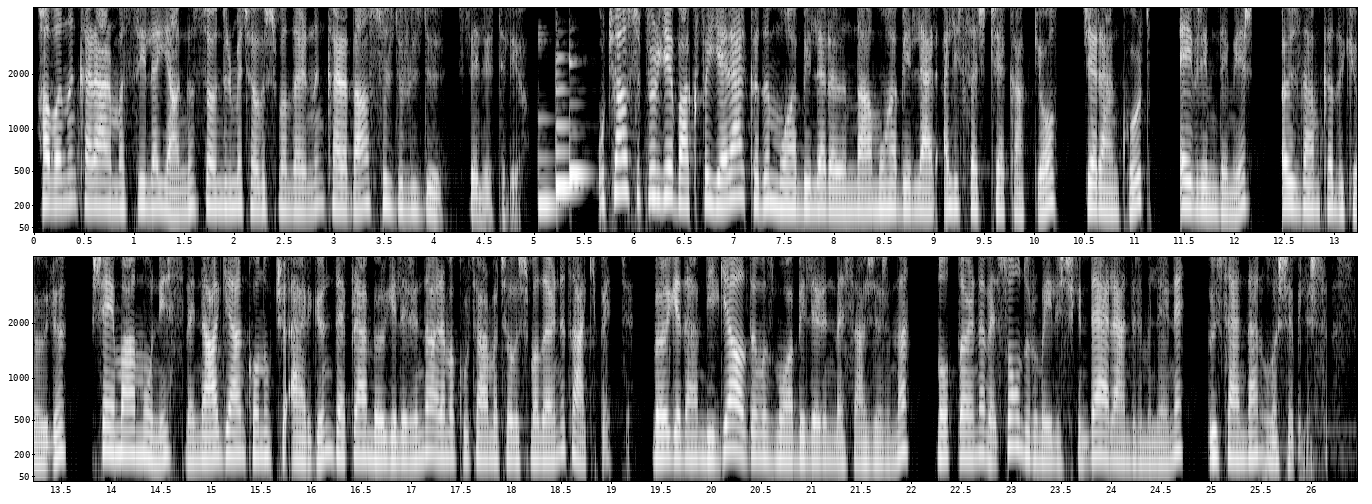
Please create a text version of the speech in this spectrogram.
havanın kararmasıyla yangın söndürme çalışmalarının karadan sürdürüldüğü belirtiliyor. Uçan Süpürge Vakfı Yerel Kadın Muhabirler Ağı'ndan muhabirler Alisa Çiçek Akyol, Ceren Kurt, Evrim Demir, Özlem Kadıköylü, Şeyma Munis ve Nagihan Konukçu Ergün deprem bölgelerinde arama kurtarma çalışmalarını takip etti. Bölgeden bilgi aldığımız muhabirlerin mesajlarına, notlarına ve son duruma ilişkin değerlendirmelerine bültenden ulaşabilirsiniz.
